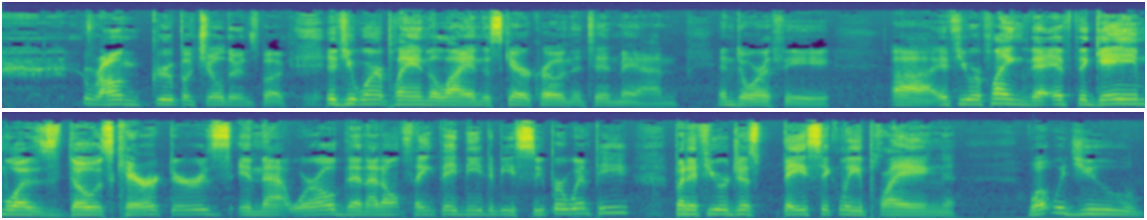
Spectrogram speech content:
wrong group of children's book. If you weren't playing the lion, the scarecrow, and the Tin Man and Dorothy, uh, if you were playing the if the game was those characters in that world, then I don't think they'd need to be super wimpy. But if you were just basically playing, what would you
